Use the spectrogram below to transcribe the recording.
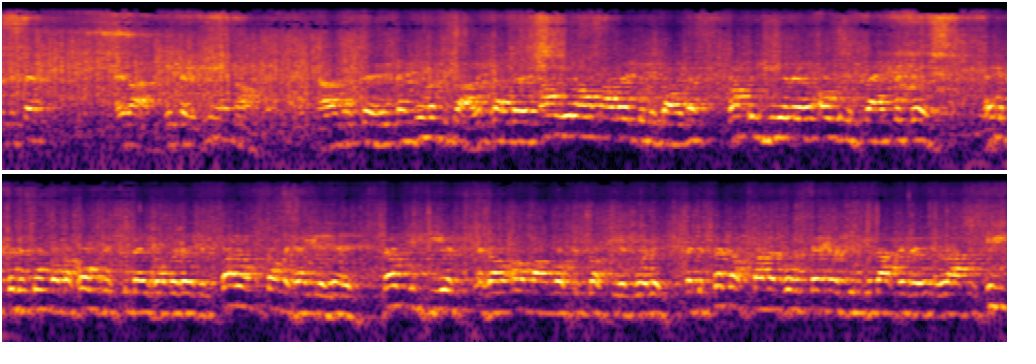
in de tent. Helaas, dit heb ik niet in de hand. Nou, dat uh, ik denk niet wat kwalijk. Dan uh, gaan we hier allemaal uh, binnenkomen. Wachten hier uh, over de strijd met en het peloton dat nog over is geweest onder deze barre omstandigheden. Uh, melking hier en zal allemaal nog geclasseerd worden. Met de vetafspannen voor hetgeen wat jullie vandaag hebben laten zien.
